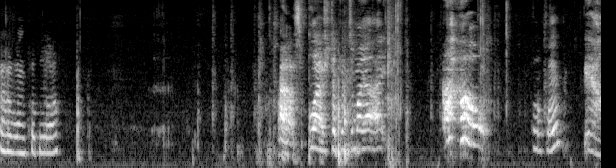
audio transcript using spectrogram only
I have one cookie left. Ah, splashed up into my eye. Ow! Okay. Yeah.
